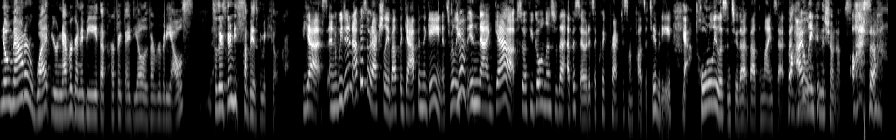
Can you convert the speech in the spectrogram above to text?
no matter what, you're never going to be the perfect ideal of everybody else. So there's going to be something that's going to make you feel like crap. Yes. And we did an episode actually about the gap and the gain. It's really Yeah. in that gap. So if you go and listen to that episode, it's a quick practice on positivity. Yeah. Totally listen to that about the mindset. But I'll have I link in the show notes. Awesome.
